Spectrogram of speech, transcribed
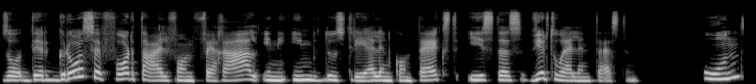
so der große Vorteil von Feral im industriellen Kontext ist das virtuelle Testen und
